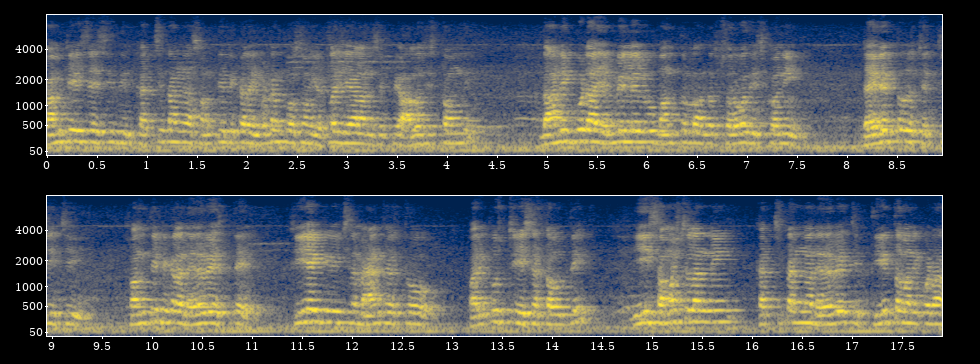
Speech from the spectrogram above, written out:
కమిటీ వేసేసి దీన్ని ఖచ్చితంగా సొంత ఇవ్వడం కోసం ఎట్లా చేయాలని చెప్పి ఆలోచిస్తూ ఉంది. దానికి కూడా ఎమ్మెల్యేలు మంత్రులు అందరూ చొరవ తీసుకొని డైరెక్టర్లు చర్చించి సొంత నెరవేరిస్తే సిఐటి ఇచ్చిన మేనిఫెస్టో పరిపుష్టి చేసినట్టు అవుద్ది. ఈ సమస్యలన్నీ ఖచ్చితంగా నెరవేర్చి తీర్థమని కూడా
